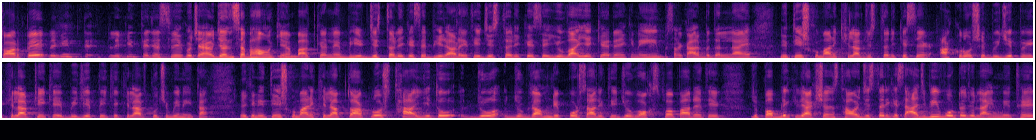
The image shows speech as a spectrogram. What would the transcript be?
तौर पे लेकिन लेकिन तेजस्वी को चाहे जनसभाओं की हम बात कर लें, भीड़ जिस तरीके से भीड़ आ रही थी, जिस तरीके से युवा ये कह रहे हैं कि नहीं, सरकार बदलना है, नीतीश कुमार के खिलाफ जिस तरीके से आक्रोश है, बीजेपी के खिलाफ ठीक है, बीजेपी के खिलाफ कुछ भी नहीं था, लेकिन नीतीश कुमार के खिलाफ तो आक्रोश था, ये तो जो जो ग्राउंड रिपोर्ट्स आ रही थी, जो वॉक्सपॉप आ रहे थे, जो पब्लिक रिएक्शन था, और जिस तरीके से आज भी वोटर जो लाइन में थे,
